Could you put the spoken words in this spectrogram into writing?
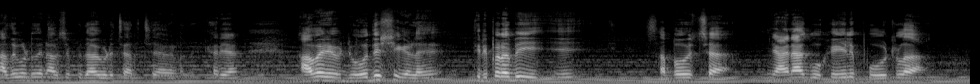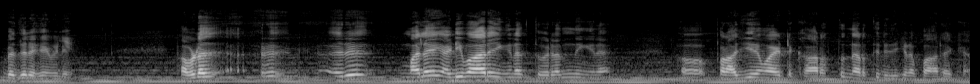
അതുകൊണ്ട് തന്നെ ആവശ്യപിതാവ് ഇവിടെ ചർച്ചയാകണത്. കാര്യം അവർ ജ്യോതിഷികളെ തിരുപ്പിറബി സംഭവിച്ച ഞാൻ ആ ഗുഹയിൽ പോയിട്ടുള്ളതാണ് ബദലഹേമിലെ. അവിടെ ഒരു മല അടിവാരം ഇങ്ങനെ തുരന്നിങ്ങനെ പ്രാചീനമായിട്ട് കറുത്ത് നിറത്തിലിരിക്കുന്ന പാറയൊക്കെ.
